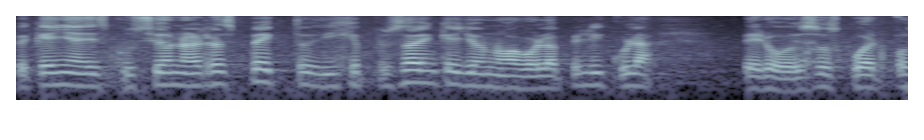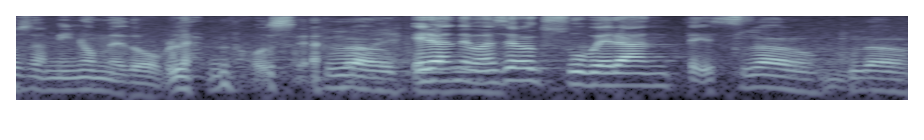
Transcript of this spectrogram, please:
pequeña discusión al respecto y dije, pues saben que yo no hago la película, pero esos cuerpos a mí no me doblan, o sea, Claro, eran claro. demasiado exuberantes. Claro, claro.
